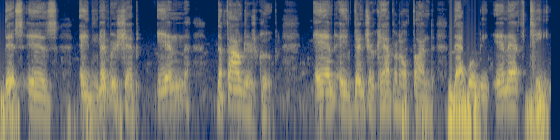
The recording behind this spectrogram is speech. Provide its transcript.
This is a membership in the founders group and a venture capital fund that will be NFT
